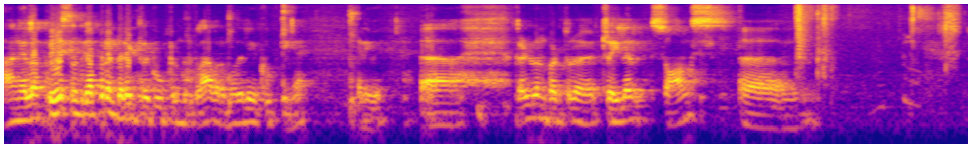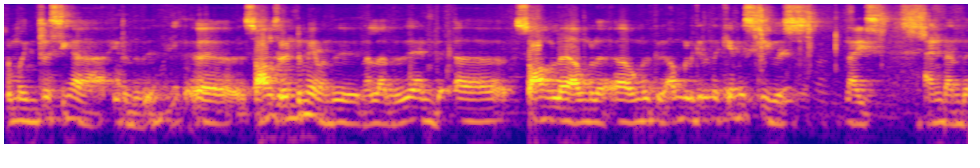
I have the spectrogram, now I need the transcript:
நாங்க எல்லாம் பேசுனதுக்கு அப்புறம் டைரக்டர் கூப்பிட்டு இருந்திருக்கலாம் அவரை முதலே கூப்பிட்டீங்க. எனிவே கல்வன் படத்தோட ட்ரெய்லர் சாங்ஸ் ரொம்ப இன்ட்ரெஸ்டிங்காக இருந்தது. சாங்ஸ் ரெண்டுமே வந்து நல்லா இருந்தது. அண்ட் சாங்கில் அவங்கள அவங்களுக்கு அவங்களுக்கு இருந்த கெமிஸ்ட்ரி வாஸ் நைஸ் அண்ட் அந்த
